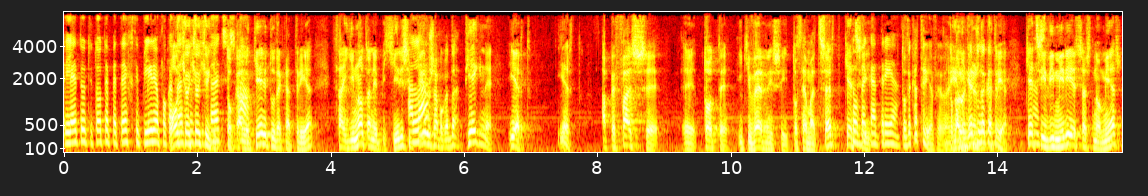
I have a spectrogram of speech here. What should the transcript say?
λέτε ότι τότε πετέχθη πλήρη αποκατάσταση Όχι, όχι, όχι. της όχι. τάξης. Το Α, καλοκαίρι του 2013 θα γινόταν επιχείρηση Αλλά- πλήρους αποκατάστασης. Τι έγινε, η ΕΡΤ. Η ΕΡΤ απεφάσισε ε, τότε η κυβέρνηση το θέμα της ΕΡΤ. Και Το έτσι, 13. Το 13 βέβαια. Το καλοκαίρι του 2013. Και έτσι οι δημιουργίες της αστυνομίας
